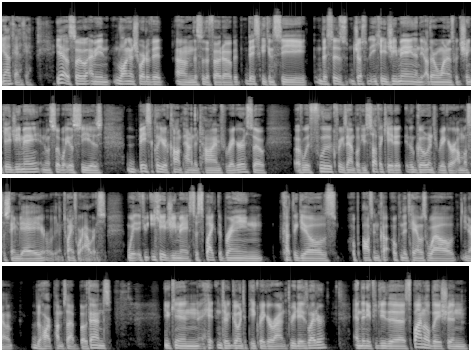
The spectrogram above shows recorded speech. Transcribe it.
Yeah. Okay. Okay. Yeah, so I mean, long and short of it, um, this is a photo, but basically you can see this is just with ikejime, and the other one is with shinkei jime. And so what you'll see is basically your compound compounding the time for rigor. So uh, with fluke, for example, if you suffocate it, it'll go into rigor almost the same day or you know, 24 hours. With if you ikejime, to spike the brain, cut the gills, op- often open the tail as well. You know, the heart pumps up both ends. You can hit into go into peak rigor around three days later, and then if you do the spinal ablation,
